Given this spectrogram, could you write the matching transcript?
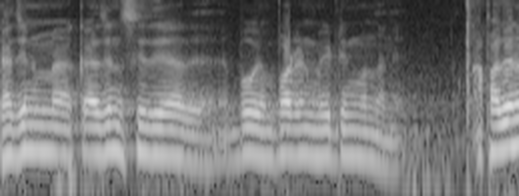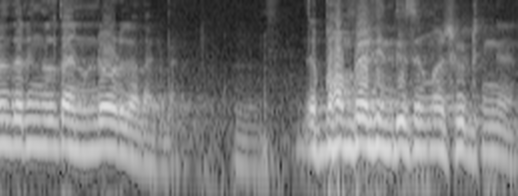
కజిన్ కజిన్స్ ఇది అది బో ఇంపార్టెంట్ మీటింగ్ ఉందని. ఆ పదిహేనో తారీఖులతో వెళ్తే ఆయన ఉండేవాడు కాదు అక్కడ. బాంబేలో హిందీ సినిమా షూటింగ్ అని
